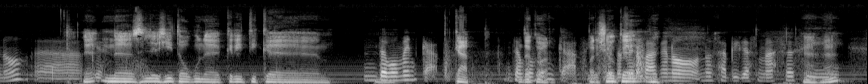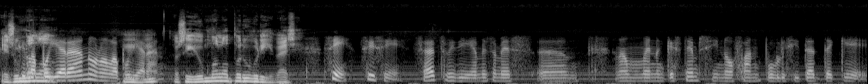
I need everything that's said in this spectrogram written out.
No? Eh, que N'has llegit alguna crítica? De moment cap. Cap, de moment cap. Per I això que... fa que no, no sàpigues massa si, uh Ahà. És si un meló- l'apoyaran o no l'apoyaran. Uh -huh. O sigui, un meló per obrir, vaja. Sí, sí, sí, saps? Vull dir, a més a més, eh, en el moment en què estem, si no fan publicitat de què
